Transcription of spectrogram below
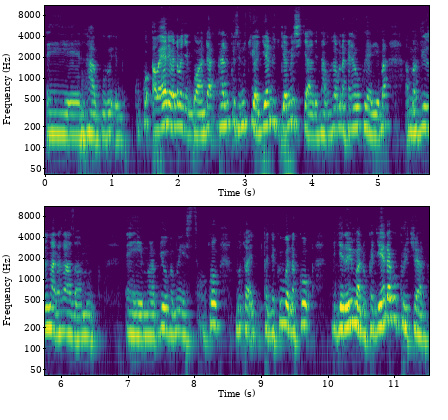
eh, ntabwo kuko abayareba n'abanyarwanda kandi twese ntituyagira ntitugira menshi cyane ntabwo uzabona akanya ko kuyareba amaviews ntabwo azazamuka. eh, murabyumva mwese kuko muta- mutajya kubibona ko bigenda bimanuka. Ngenda gukurikirana.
